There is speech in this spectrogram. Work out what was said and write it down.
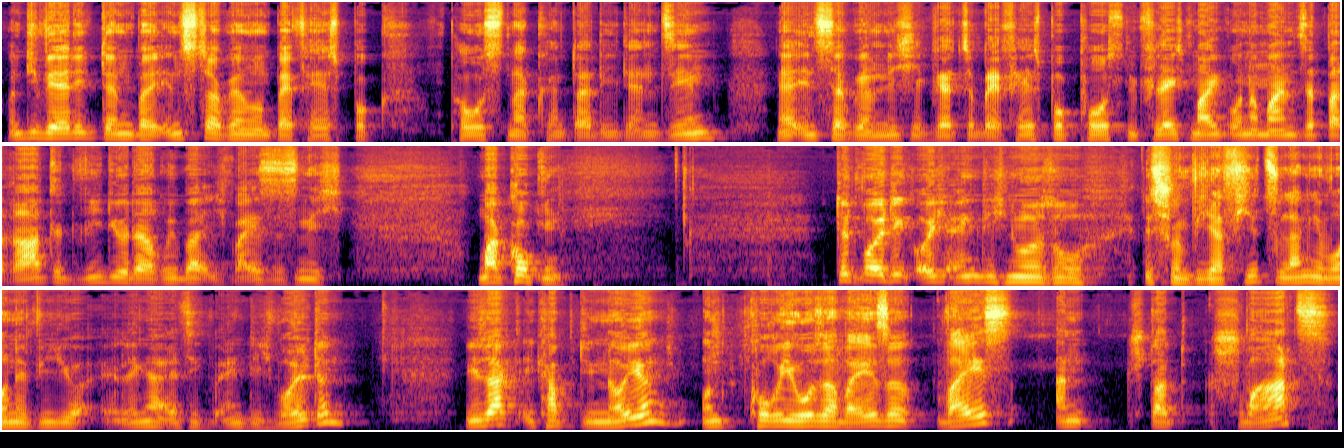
und die werde ich dann bei Instagram und bei Facebook posten, da könnt ihr die dann sehen. Na, Instagram nicht, ich werde sie bei Facebook posten. Vielleicht mache ich auch nochmal ein separates Video darüber, ich weiß es nicht. Mal gucken. Das wollte ich euch eigentlich nur so, ist schon wieder viel zu lang geworden, das Video, länger als ich eigentlich wollte. Wie gesagt, ich habe die neue und kurioserweise weiß anstatt schwarz.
